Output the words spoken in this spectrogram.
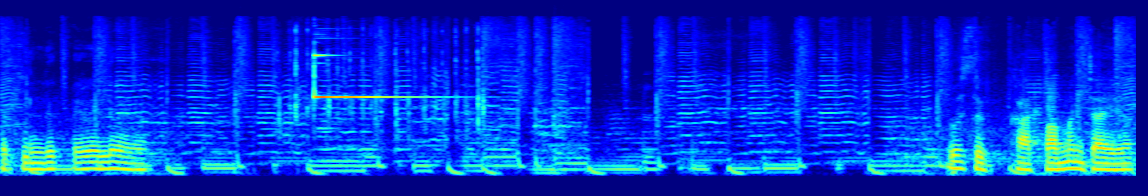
จะกินลึกไปเรื่อยๆครับรู้สึกขาดความมั่นใจครับ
